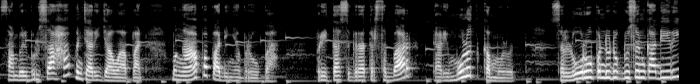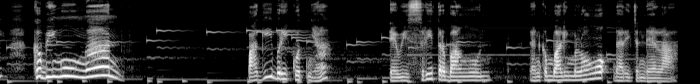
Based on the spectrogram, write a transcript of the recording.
sambil berusaha mencari jawaban mengapa padinya berubah. Berita segera tersebar dari mulut ke mulut. Seluruh penduduk dusun Kadiri kebingungan. Pagi berikutnya, Dewi Sri terbangun dan kembali melongok dari jendela.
